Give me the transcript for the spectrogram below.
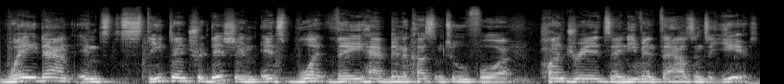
way down in steeped in tradition, it's what they have been accustomed to for hundreds and even thousands of years.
